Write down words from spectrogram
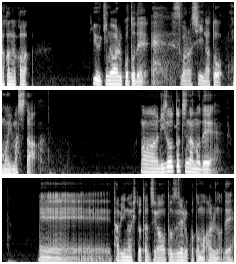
なかなか勇気のあることで素晴らしいなと思いました。まあ、リゾート地なので、えー、旅の人たちが訪れることもあるので、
